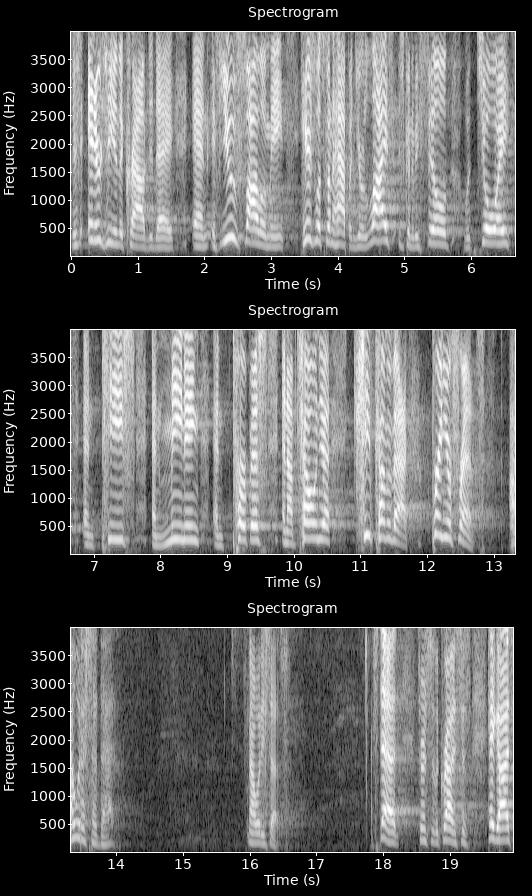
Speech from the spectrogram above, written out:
There's energy in the crowd today. And if you follow me, here's what's going to happen your life is going to be filled with joy and peace and meaning and purpose. And I'm telling you, keep coming back. Bring your friends. I would have said that. It's not what he says. Instead, turns to the crowd and says, Hey guys,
